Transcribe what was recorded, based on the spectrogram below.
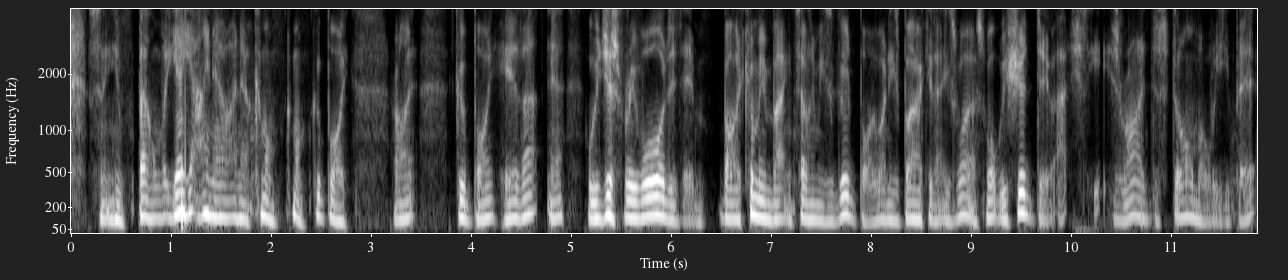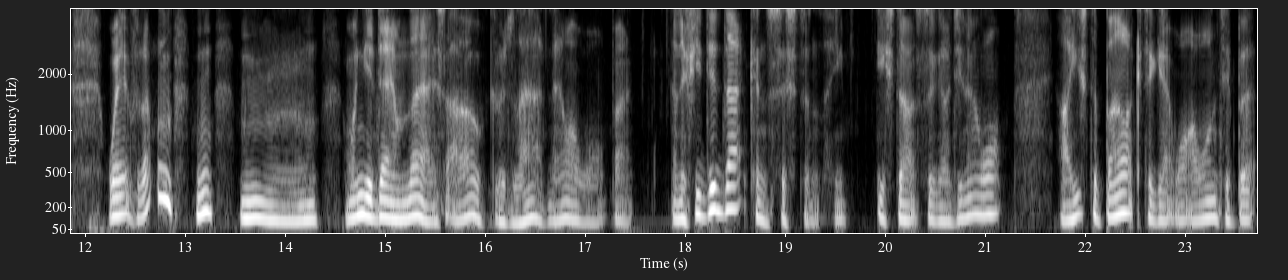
so you bell, yeah, yeah, I know, I know. Come on, come on, good boy, right? Good boy. Hear that? Yeah. We just rewarded him by coming back and telling him he's a good boy when he's barking at his worst. What we should do actually is ride the storm a wee bit, wait for that. Mm, mm, mm. When you're down there, it's like, oh, good lad. Now I'll walk back. And if you did that consistently, he starts to go, do you know what? I used to bark to get what I wanted, but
